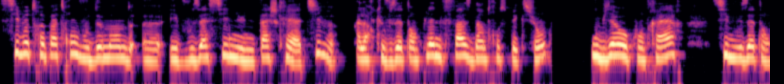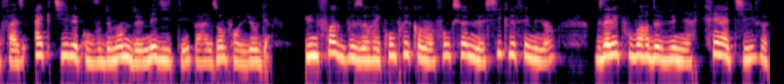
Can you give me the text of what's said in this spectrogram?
si votre patron vous demande euh, et vous assigne une tâche créative, alors que vous êtes en pleine phase d'introspection, ou bien au contraire, si vous êtes en phase active et qu'on vous demande de méditer, par exemple en yoga. Une fois que vous aurez compris comment fonctionne le cycle féminin, vous allez pouvoir devenir créative,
